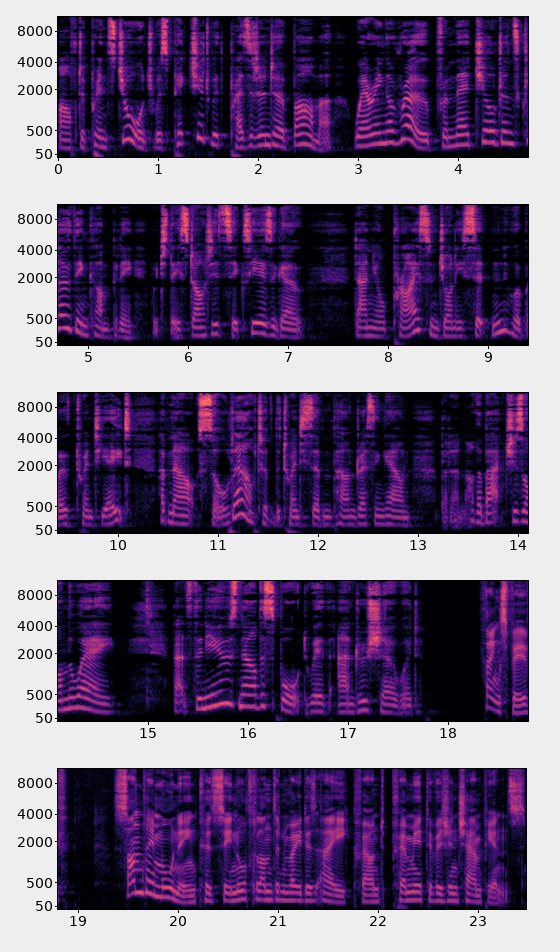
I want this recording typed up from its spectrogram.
after Prince George was pictured with President Obama wearing a robe from their children's clothing company, which they started six years ago. Daniel Price and Johnny Sitton, who are both 28, have now sold out of the £27 dressing gown, but another batch is on the way. That's the news, now the sport with Andrew Sherwood. Thanks, Viv. Sunday morning could see North London Raiders A crowned Premier Division champions.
